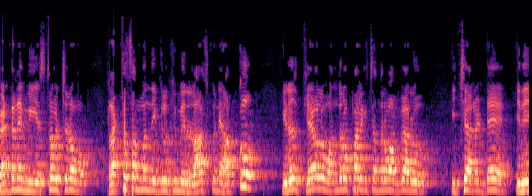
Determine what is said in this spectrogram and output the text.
వెంటనే మీ ఇష్టం వచ్చిన రక్త సంబంధికులకి మీరు రాసుకునే హక్కు ఈరోజు కేవలం వంద రూపాయలకి చంద్రబాబు గారు ఇచ్చారంటే ఇది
